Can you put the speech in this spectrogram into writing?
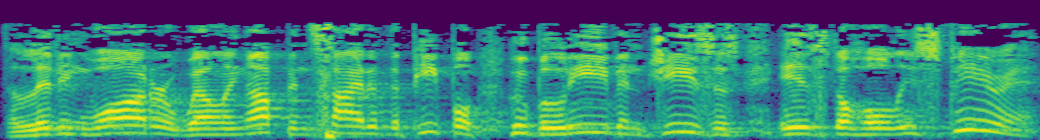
The living water welling up inside of the people who believe in Jesus is the Holy Spirit.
